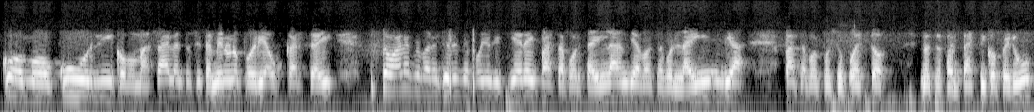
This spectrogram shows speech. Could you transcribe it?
como curry, como masala, entonces también uno podría buscarse ahí todas las preparaciones de pollo que quiera y pasa por Tailandia, pasa por la India, pasa por, por supuesto, nuestro fantástico Perú,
